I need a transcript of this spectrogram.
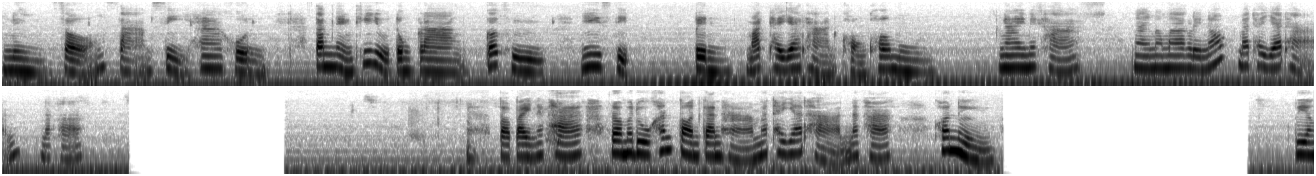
1 2 3 4 5 คน ตำแหน่งที่อยู่ตรงกลางก็คือ 20 เป็นมัธยฐานของข้อมูล ง่ายไหมคะ ง่ายมาก ๆ เลยเนาะมัธยฐานนะคะ ต่อไปนะคะ เรามาดูขั้นตอนการหามัธยฐานนะคะ ข้อ 1 เรียง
